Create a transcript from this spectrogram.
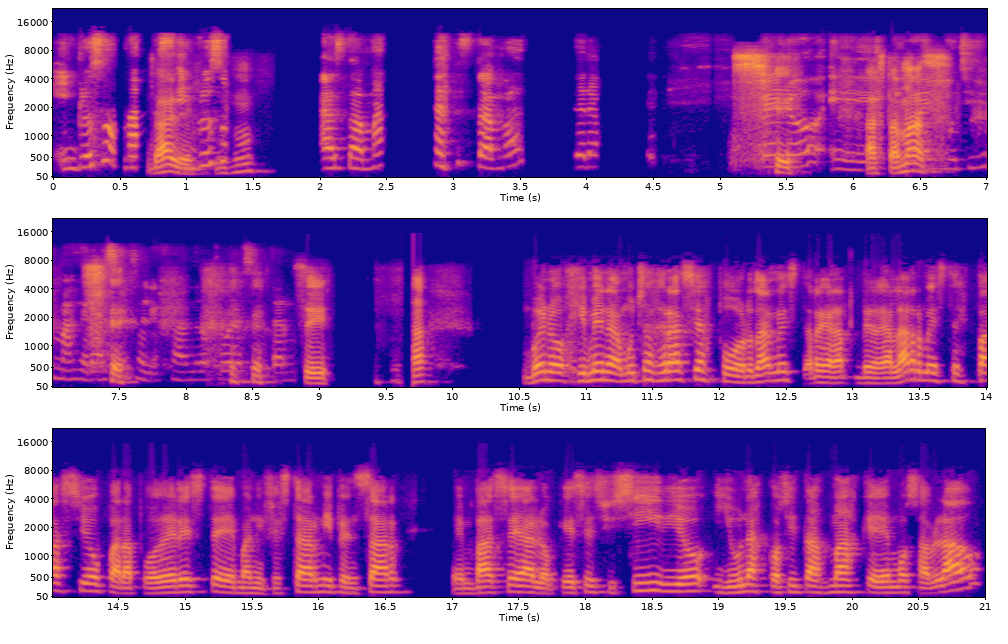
Incluso más, incluso hasta más, hasta más. Pero, eh, hasta más. Muchísimas gracias, Alejandro, por aceptarme. Sí. Bueno, Jimena, muchas gracias por darme, este, regalarme este espacio para poder este, manifestar mi pensar en base a lo que es el suicidio y unas cositas más que hemos hablado.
